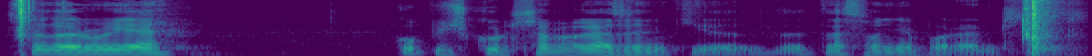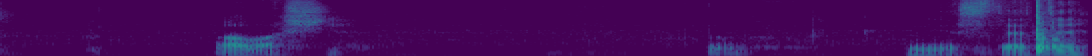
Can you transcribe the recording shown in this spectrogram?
sugeruję kupić kurcze magazynki. Te są nieporęczne. O właśnie. No, niestety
